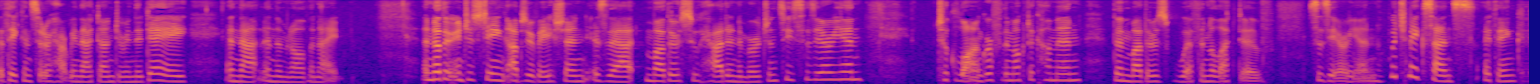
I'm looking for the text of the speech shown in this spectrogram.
that they consider having that done during the day and not in the middle of the night. Another interesting observation is that mothers who had an emergency cesarean took longer for the milk to come in than mothers with an elective cesarean, which makes sense, I think,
